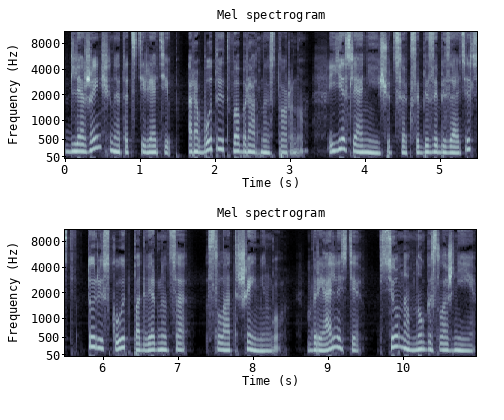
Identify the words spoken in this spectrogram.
Для женщин этот стереотип работает в обратную сторону. если они ищут секса без обязательств, то рискуют подвергнуться слад-шеймингу. В реальности все намного сложнее.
